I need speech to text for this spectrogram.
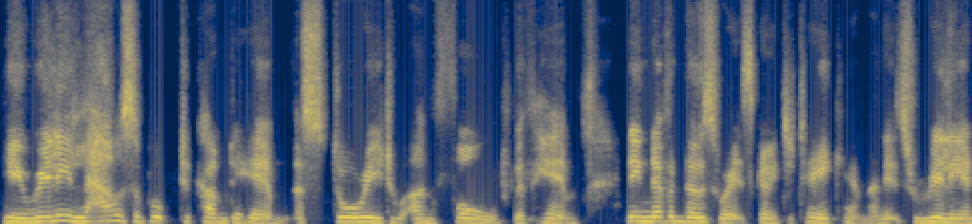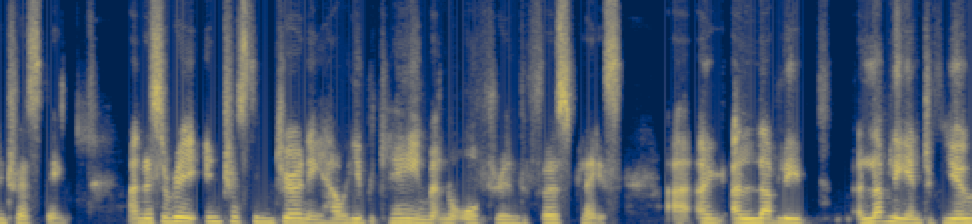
He really allows a book to come to him, a story to unfold with him. And he never knows where it's going to take him. And it's really interesting. And it's a very interesting journey how he became an author in the first place. Uh, a, a, lovely, a lovely interview.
